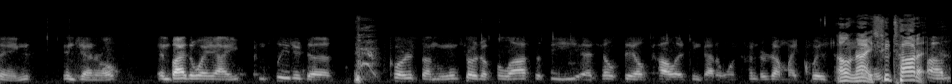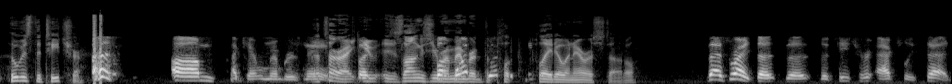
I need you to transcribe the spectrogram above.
things in general, and by the way, I completed a course on the Intro to Philosophy at Hillsdale College and got a 100 on my quiz. Oh, nice. Who taught it? Um, Who was the teacher? Um, I can't remember his name. That's all right. But you, as long as you what- remembered the what- Pl- Plato and Aristotle. That's right. The, the the teacher actually said,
